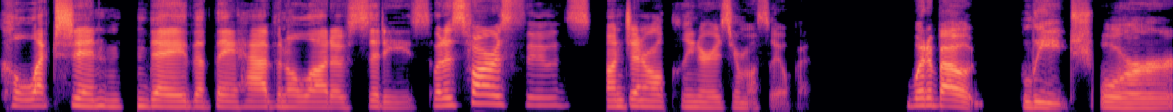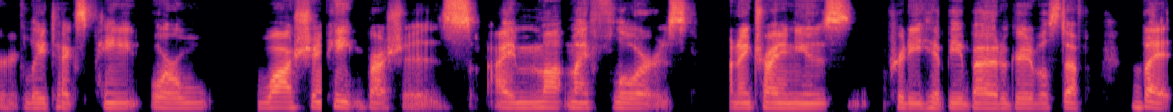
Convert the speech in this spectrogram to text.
collection day that they have in a lot of cities. But as far as foods, on general cleaners, you're mostly okay. What about bleach or latex paint or washing paint brushes? I mop uh, my floors and I try and use pretty hippie biodegradable stuff. But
